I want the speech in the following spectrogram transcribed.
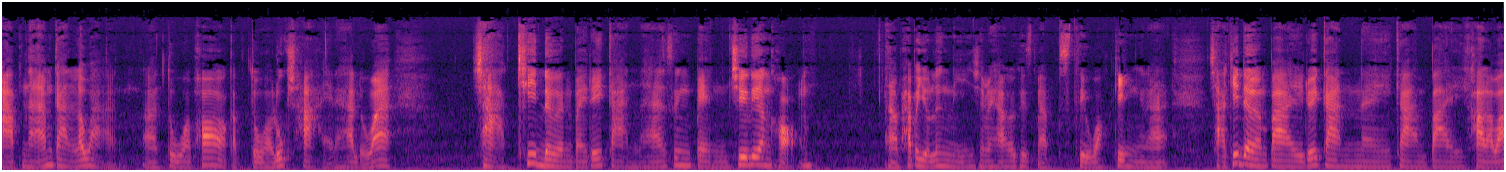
อาบน้ำกันระหว่างตัวพ่อกับตัวลูกชายนะฮะหรือว่าฉากที่เดินไปด้วยกันนะฮะซึ่งเป็นชื่อเรื่องของ ภาพยนตร์เรื่องนี้ใช่ไหมครับก็คือแบบ still walking นะฮะฉากที่เดินไปด้วยกันในการไปคารวะ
